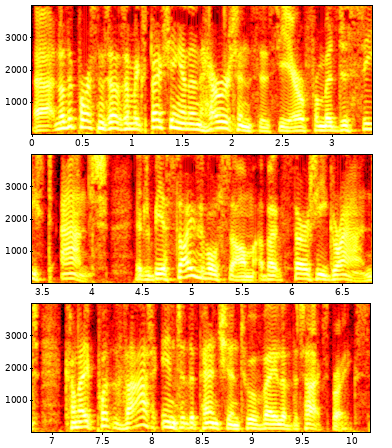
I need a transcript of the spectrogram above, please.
Uh, another person says, I'm expecting an inheritance this year from a deceased aunt. It'll be a sizable sum, about 30 grand. Can I put that into the pension to avail of the tax breaks?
